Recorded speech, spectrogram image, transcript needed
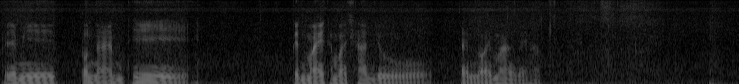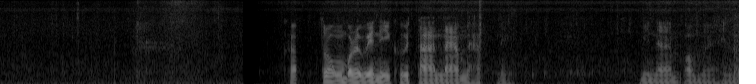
ก็จะมีต้นน้ำที่เป็นไม้ธรรมชาติอยู่แต่น้อยมากเลยครับ ครับตรงบริเวณนี้คือตาน้ำนะครับนี่มีน้ำออกมาเห็นไหม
